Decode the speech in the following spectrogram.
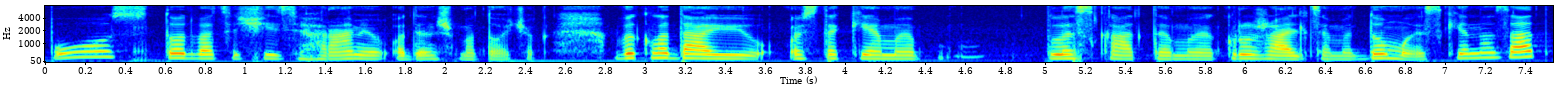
по 126 грамів один шматочок. Викладаю ось такими плескатими кружальцями до миски назад.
